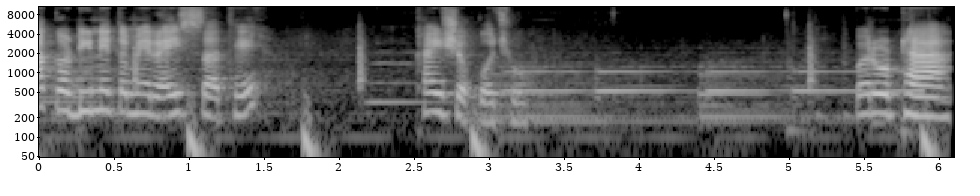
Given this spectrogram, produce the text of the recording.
આ કઢીને તમે રાઈસ સાથે ખાઈ શકો છો. પરોઠા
